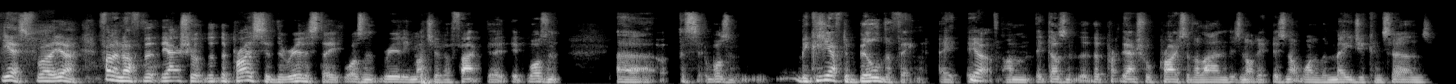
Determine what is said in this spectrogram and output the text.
Yes, well, yeah. Fun enough that the actual the, the, price of the real estate wasn't really much of a factor. It, it wasn't. Uh, it wasn't because you have to build the thing. It, it yeah. Um, it doesn't. The, the, the actual price of the land is not is not one of the major concerns.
